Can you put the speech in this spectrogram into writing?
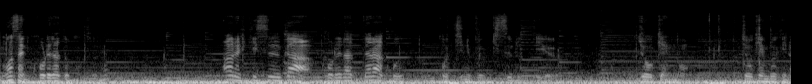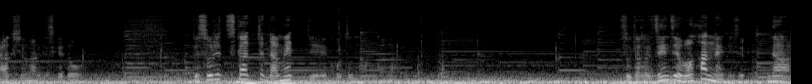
まさにこれだと思うんですよね。ある引数がこれだったらこっちに分岐するっていう条件の条件分岐のアクションなんですけどでそれ使っちゃダメってことなのかな。そうだから全然わかんないんですよね。な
